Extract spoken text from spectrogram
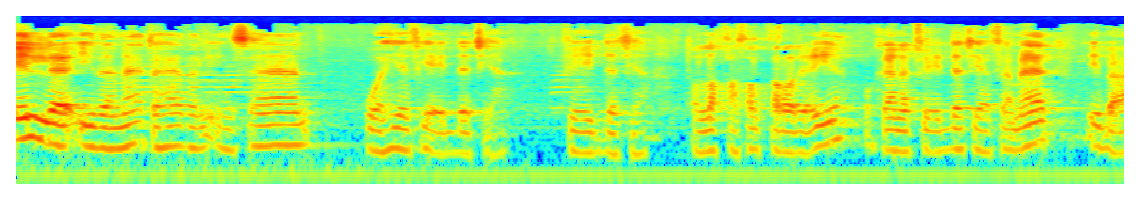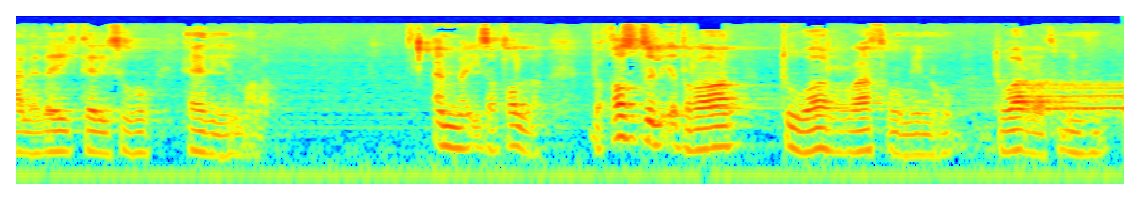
إلا إذا مات هذا الإنسان وهي في عدتها. في عدتها. طلقها طلقة رجعية وكانت في عدتها فمات يبقى على ذلك ترثه هذه المرأة. أما إذا طلق بقصد الإضرار تورث منه تورث منه.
